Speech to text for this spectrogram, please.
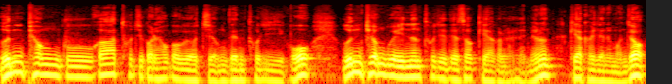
은평구가 토지거래 허가구로 지정된 토지이고 은평구에 있는 토지에 대해서 계약을 하려면은 계약하기 전에 먼저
